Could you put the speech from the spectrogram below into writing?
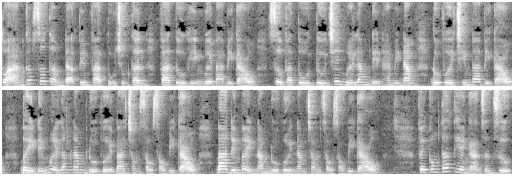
tòa án cấp sơ thẩm đã tuyên phạt tù trung thân và tử hình 13 bị cáo, xử phạt tù từ trên 15 đến 20 năm đối với 93 bị cáo, 7 đến 15 năm đối với 366 bị cáo, 3 đến 7 năm đối với 566 bị cáo. Về công tác thi hành án dân sự,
